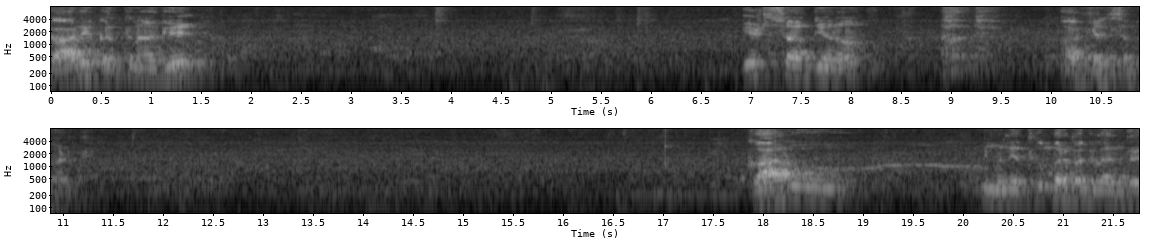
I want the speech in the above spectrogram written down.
ಕಾರ್ಯಕರ್ತನಾಗಿ ಎಷ್ಟು ಸಾಧ್ಯನೋ ಆ ಕೆಲಸ ಮಾಡಬೇಕು ಕಾರು ನಿಮ್ಮನ್ನು ಎತ್ಕೊಂಡ್ಬರ್ಬೇಕಲ್ಲ ಅಂದರೆ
